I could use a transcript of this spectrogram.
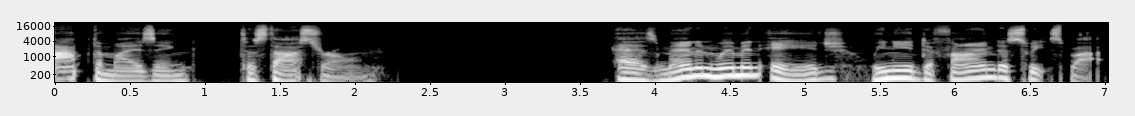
optimizing testosterone. As men and women age, we need to find a sweet spot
